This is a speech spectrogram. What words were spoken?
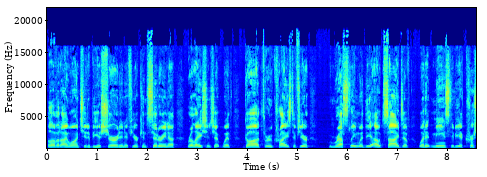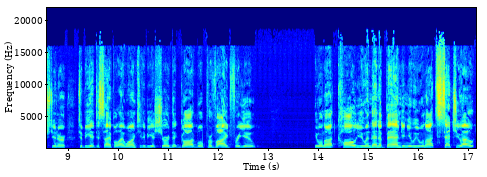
Beloved, I want you to be assured, and if you're considering a relationship with God through Christ, if you're wrestling with the outsides of what it means to be a Christian or to be a disciple, I want you to be assured that God will provide for you. He will not call you and then abandon you. He will not set you out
